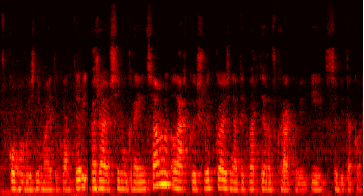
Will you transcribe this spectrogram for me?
в кого ви знімаєте квартири. Бажаю всім українцям легко і швидко зняти квартиру в Кракові і собі також.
